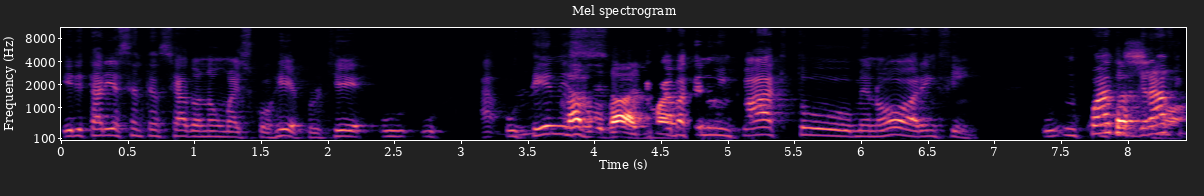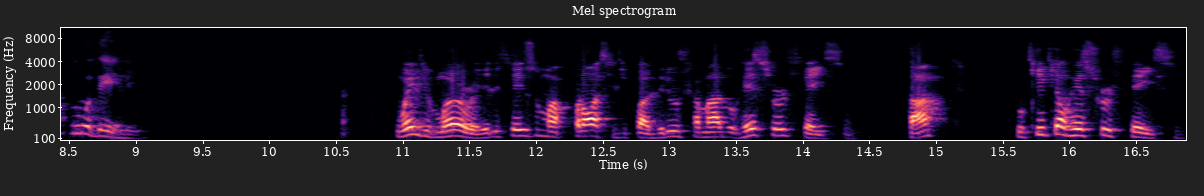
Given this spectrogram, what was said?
ele estaria sentenciado a não mais correr? Porque o, o, a, o tênis verdade, acaba mas... tendo um impacto menor, enfim. Um quadro então, assim, grave como o dele. O Andy Murray ele fez uma prótese de quadril chamado Resurfacing, tá? O que, que é o Resurfacing?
